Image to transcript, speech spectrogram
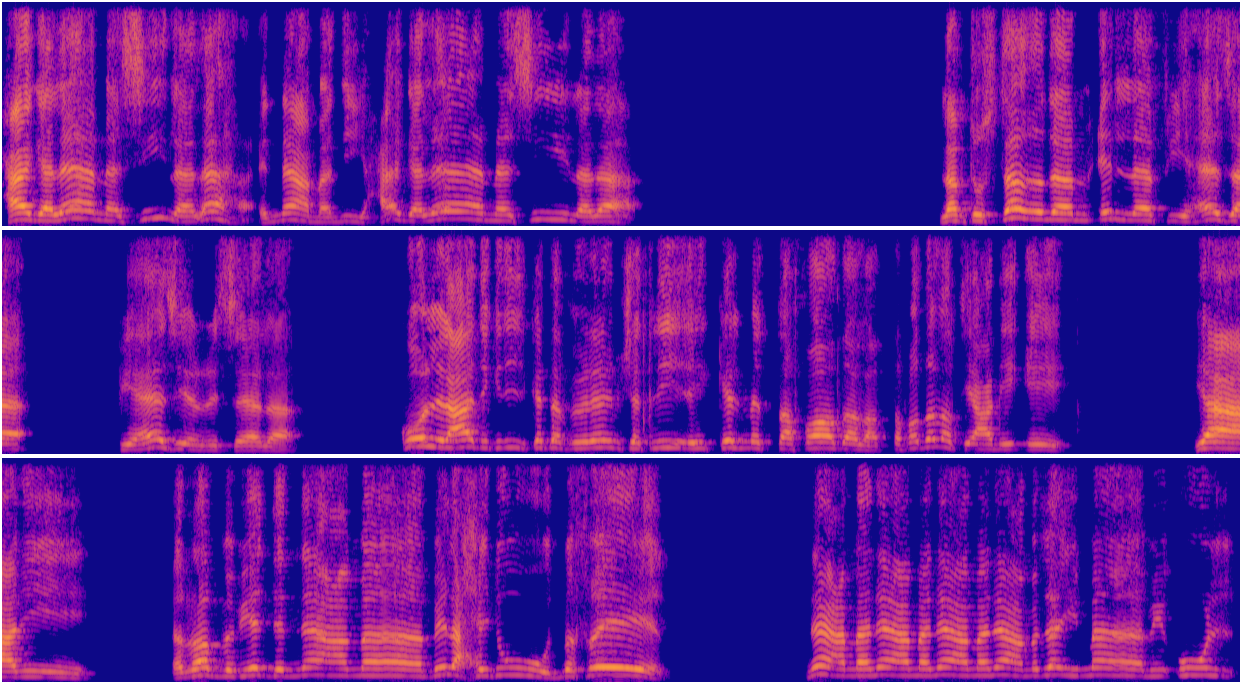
حاجة لا مثيل لها النعمة دي حاجة لا مثيل لها. لم تستخدم إلا في هذا في هذه الرسالة. كل العهد الجديد كتب في مش هتلاقي كلمة تفاضلت. تفاضلت يعني إيه؟ يعني الرب بيدي النعمة بلا حدود بفيض نعمة نعمة نعمة نعمة زي ما بيقول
